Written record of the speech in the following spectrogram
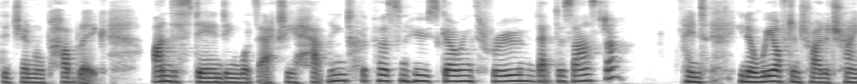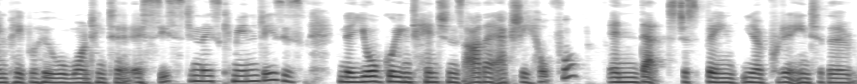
the general public understanding what's actually happening to the person who's going through that disaster. And you know, we often try to train people who are wanting to assist in these communities. Is you know, your good intentions are they actually helpful? And that's just being, you know put it into the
